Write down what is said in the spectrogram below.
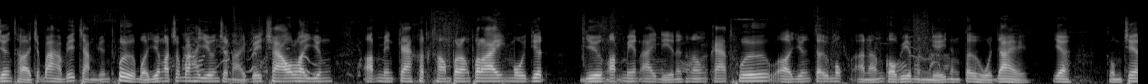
យើងត្រូវច្បាស់ឲ្យវាចាំយើងធ្វើបើយើងអត់ច្បាស់យើងចំណាយពេលចោលហើយយើងអត់មានការខិតខំប្រឹងប្រែងមួយទៀត យើងអត់មាន idea នៅក្នុងការធ្វើយើងទៅមុខអាហ្នឹងក៏វាមិនងាយនឹងទៅរួចដែរយ៉ាកុំចេះ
